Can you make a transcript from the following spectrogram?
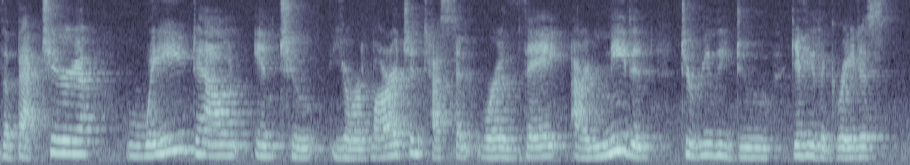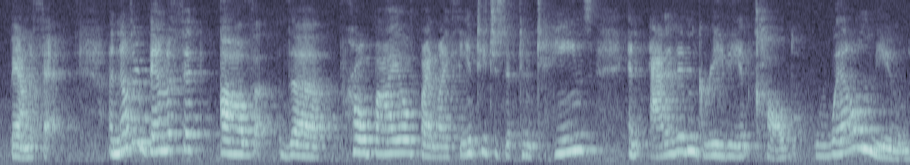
the bacteria way down into your large intestine where they are needed to really do give you the greatest benefit. Another benefit of the ProBio by LifeVantage is it contains an added ingredient called Wellmune,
